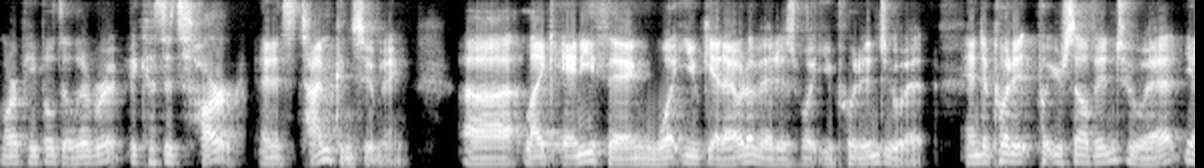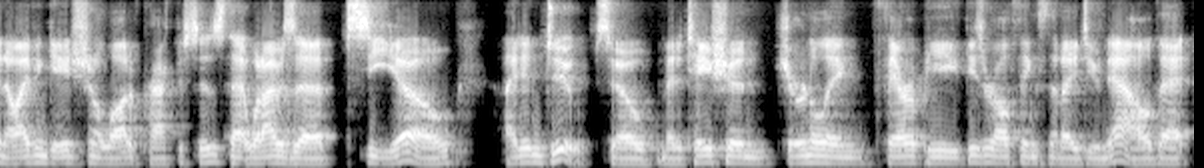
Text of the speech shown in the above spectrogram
more people deliberate? Because it's hard and it's time consuming. Uh, like anything, what you get out of it is what you put into it. And to put it, put yourself into it, you know, I've engaged in a lot of practices that when I was a CEO, I didn't do. So meditation, journaling, therapy, these are all things that I do now that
